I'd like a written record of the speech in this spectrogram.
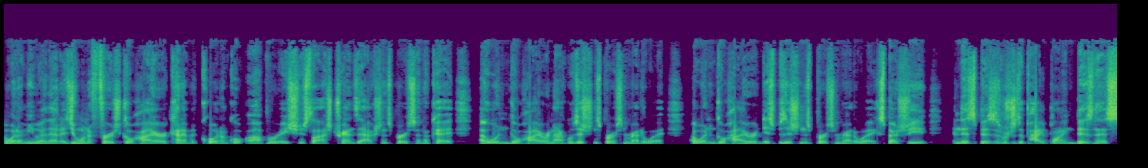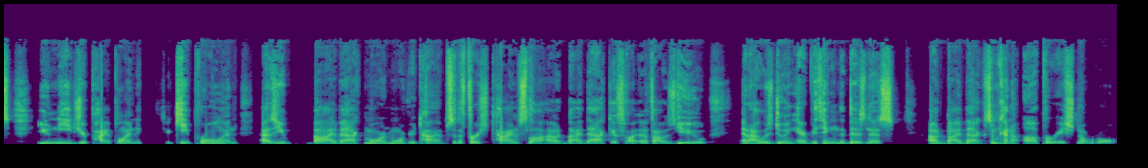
And what I mean by that is you want to first go hire kind of a quote unquote operations slash transactions person. Okay. I wouldn't go hire an acquisitions person right away. I wouldn't go hire a dispositions person right away, especially in this business, which is a pipeline business. You need your pipeline to, to keep rolling as you buy back more and more of your time. So the first time slot I would buy back if I, if I was you and I was doing everything in the business, I would buy back some kind of operational role.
